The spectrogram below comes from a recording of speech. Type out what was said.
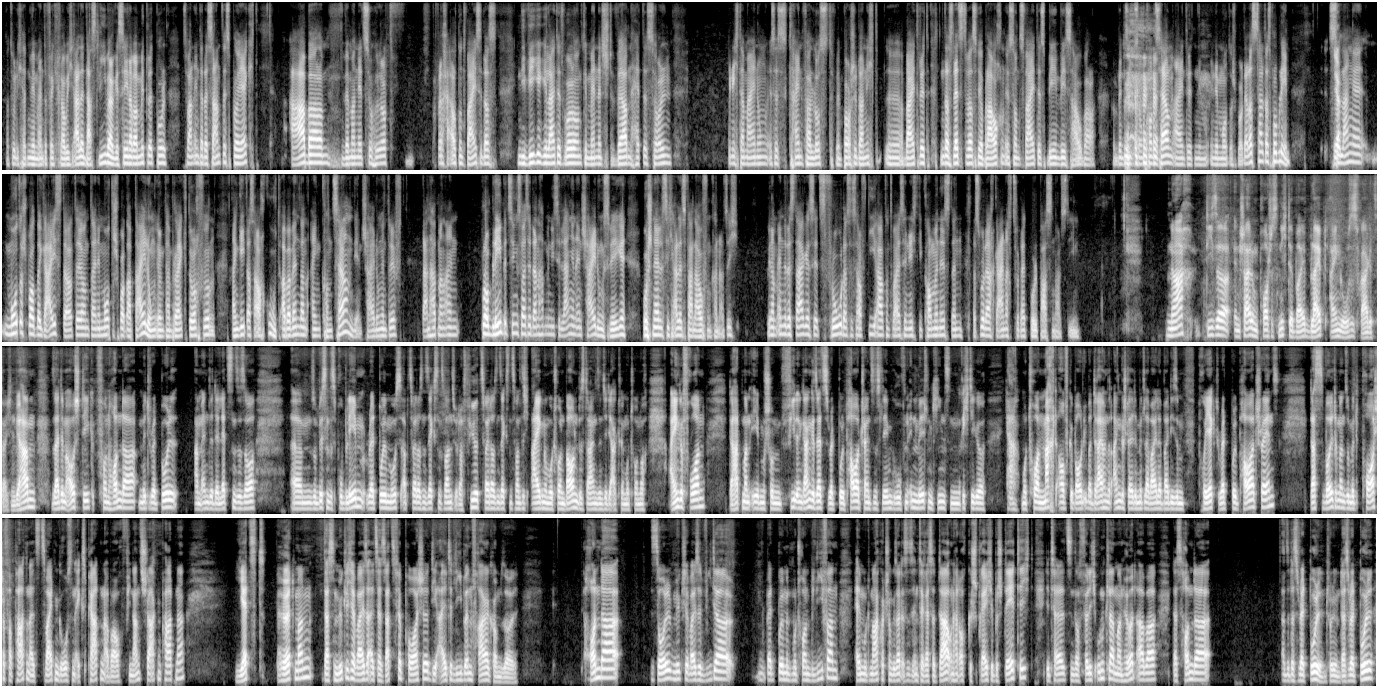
Natürlich hätten wir im Endeffekt, glaube ich, alle das lieber gesehen, aber mit Red Bull, es war ein interessantes Projekt. Aber wenn man jetzt so hört, auf welche Art und Weise das in die Wege geleitet wurde und gemanagt werden hätte sollen, bin ich der Meinung, ist es kein Verlust, wenn Porsche da nicht äh, beitritt. Und das Letzte, was wir brauchen, ist so ein zweites BMW sauber. Im Prinzip so ein Konzern eintreten in, in dem Motorsport. Ja, das ist halt das Problem solange ja. Motorsportbegeisterte und eine Motorsportabteilung irgendein Projekt durchführen, dann geht das auch gut. Aber wenn dann ein Konzern die Entscheidungen trifft, dann hat man ein Problem, beziehungsweise dann hat man diese langen Entscheidungswege, wo schnell sich alles verlaufen kann. Also ich bin am Ende des Tages jetzt froh, dass es auf die Art und Weise nicht gekommen ist, denn das würde auch gar nicht zu Red Bull passen als Team nach dieser Entscheidung Porsches nicht dabei, bleibt ein großes Fragezeichen. Wir haben seit dem Ausstieg von Honda mit Red Bull am Ende der letzten Saison ähm, so ein bisschen das Problem, Red Bull muss ab 2026 oder für 2026 eigene Motoren bauen. Bis dahin sind ja die aktuellen Motoren noch eingefroren. Da hat man eben schon viel in Gang gesetzt, Red Bull Powertrains ins Leben gerufen, in Milton Keynes eine richtige ja, Motorenmacht aufgebaut, über 300 Angestellte mittlerweile bei diesem Projekt Red Bull Powertrains. Das wollte man so mit Porsche verpartnern als zweiten großen Experten, aber auch finanzstarken Partner. Jetzt hört man, dass möglicherweise als Ersatz für Porsche die alte Liebe in Frage kommen soll. Honda soll möglicherweise wieder Red Bull mit Motoren beliefern. Helmut Mark hat schon gesagt, es ist Interesse da und hat auch Gespräche bestätigt. Details sind noch völlig unklar. Man hört aber, dass Honda, also das Red Bull, Entschuldigung, dass Red Bull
